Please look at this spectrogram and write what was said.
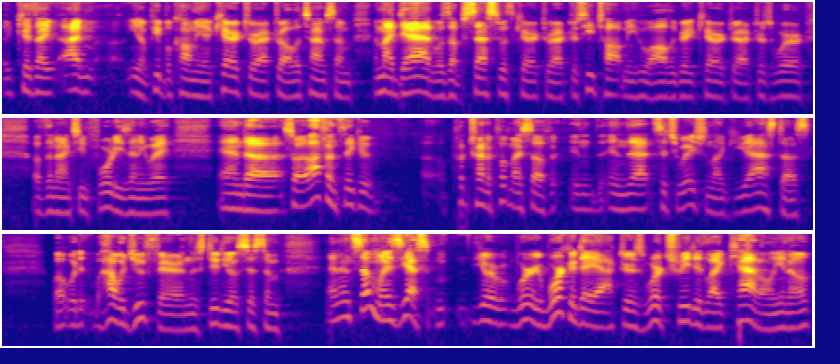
because I I'm you know people call me a character actor all the time. Some and my dad was obsessed with character actors. He taught me who all the great character actors were of the 1940s anyway, and uh, so I often think of uh, put, trying to put myself in in that situation. Like you asked us, what would how would you fare in the studio system? And in some ways, yes, your we're workaday actors. We're treated like cattle, you know.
